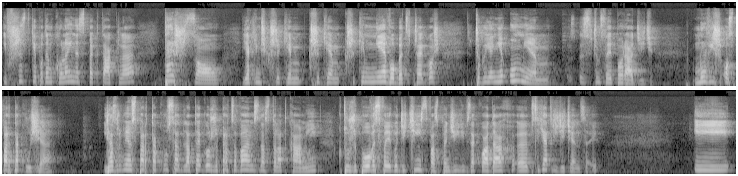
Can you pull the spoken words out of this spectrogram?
i wszystkie potem kolejne spektakle też są jakimś krzykiem, krzykiem, krzykiem nie wobec czegoś, czego ja nie umiem, z, z czym sobie poradzić. Mówisz o Spartakusie. Ja zrobiłem Spartakusa dlatego, że pracowałem z nastolatkami, którzy połowę swojego dzieciństwa spędzili w zakładach e, psychiatrii dziecięcej. I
